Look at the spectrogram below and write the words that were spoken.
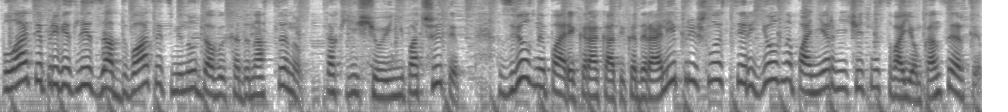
Платье привезли за 20 минут до выхода на сцену. Так еще и не подшиты. Звездной паре Каракат и Кадырали пришлось серьезно понервничать на своем концерте.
